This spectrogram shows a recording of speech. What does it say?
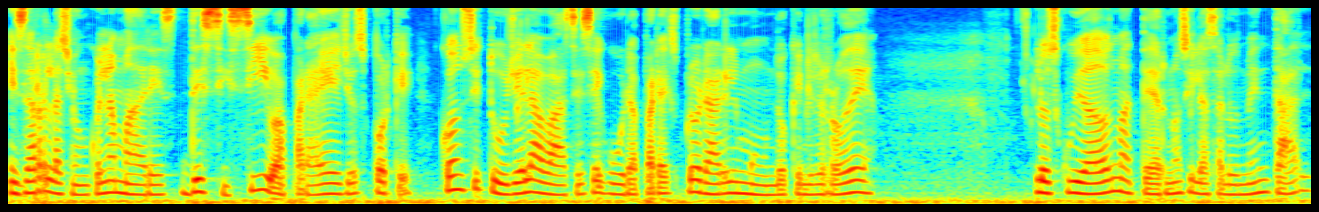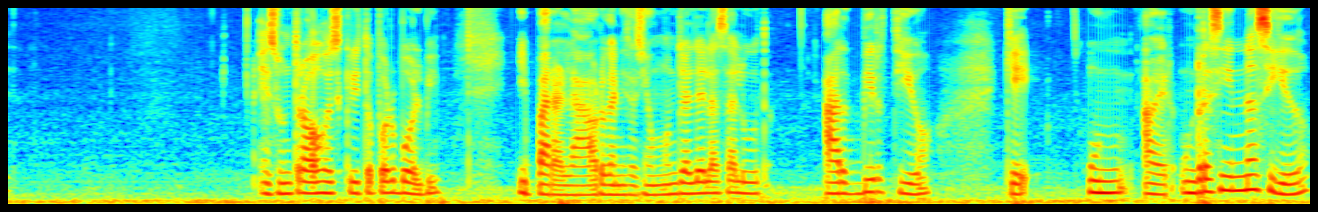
Esa relación con la madre es decisiva para ellos porque constituye la base segura para explorar el mundo que les rodea. Los cuidados maternos y la salud mental es un trabajo escrito por Volvi y para la Organización Mundial de la Salud advirtió que un, a ver, un recién nacido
